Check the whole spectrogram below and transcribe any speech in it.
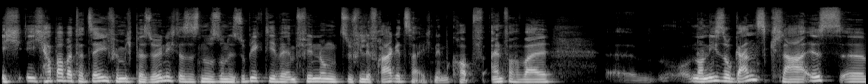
ich ich habe aber tatsächlich für mich persönlich, das ist nur so eine subjektive Empfindung, zu viele Fragezeichen im Kopf. Einfach weil äh, noch nie so ganz klar ist. Äh,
